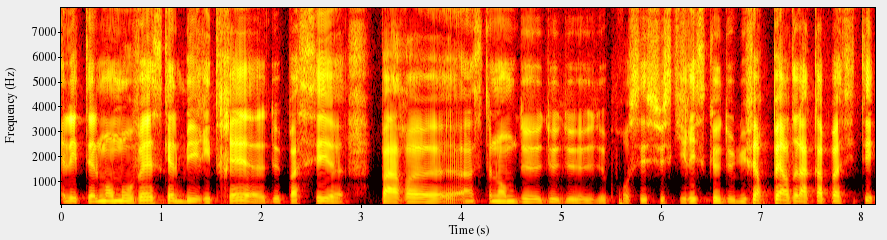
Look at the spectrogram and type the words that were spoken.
elle est tellement mauvaise qu'elle mériterait de passer par euh, un certain nombre de, processus qui risquent de lui faire perdre la capacité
